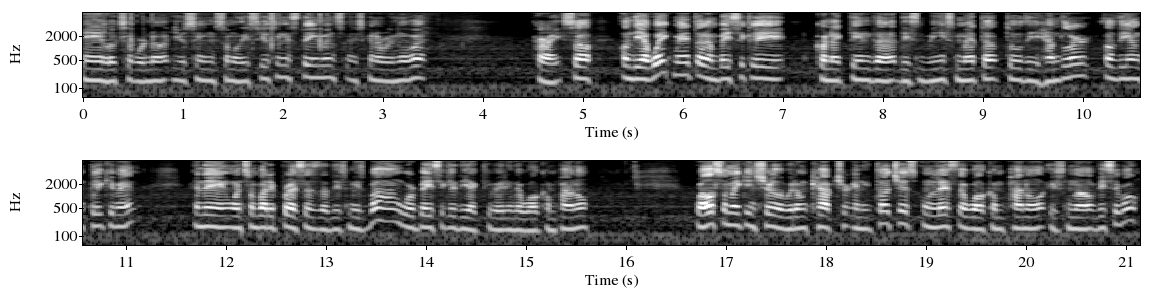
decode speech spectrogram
And it looks like we're not using some of these using statements. I'm just gonna remove it. All right, so on the awake method, I'm basically connecting the dismiss method to the handler of the onClick event. And then when somebody presses the dismiss button, we're basically deactivating the welcome panel. We're also making sure that we don't capture any touches unless the welcome panel is not visible.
